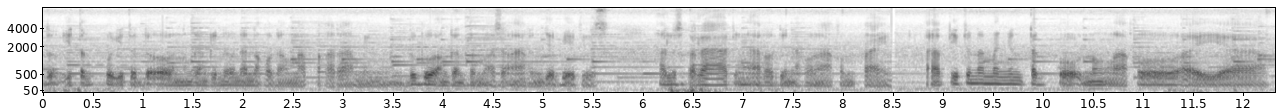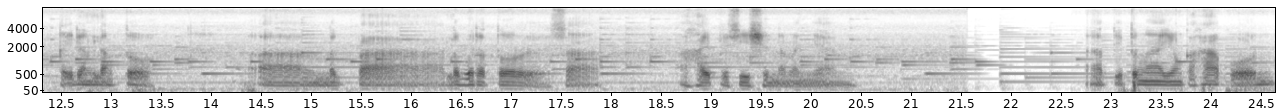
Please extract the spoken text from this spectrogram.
Doon, itagpo ito doon hanggang kinunan ako ng napakaraming dugo hanggang tumaas ang aking diabetes halos kalahating araw din ako na-confine. At ito naman yung tagpo nung ako ay uh, kailan lang to uh, nagpa-laboratory sa uh, high precision naman yan. At ito nga yung kahapon,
